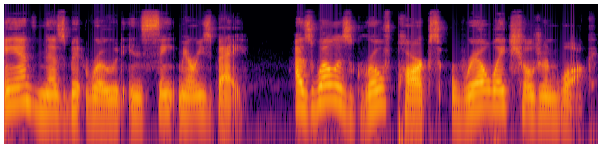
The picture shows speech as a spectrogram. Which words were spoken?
and Nesbit Road in St. Mary's Bay, as well as Grove Park's Railway Children Walk,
